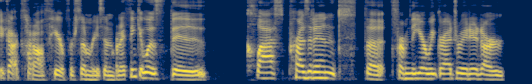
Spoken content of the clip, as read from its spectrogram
it got cut off here for some reason, but I think it was the class president the from the year we graduated our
